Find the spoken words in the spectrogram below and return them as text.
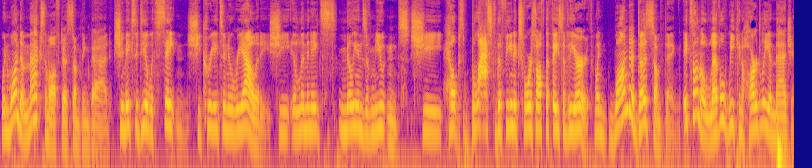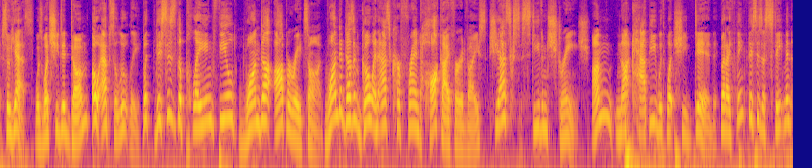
When Wanda Maximoff does something bad, she makes a deal with Satan. She creates a new reality. She eliminates millions of mutants. She helps blast the Phoenix Force off the face of the earth. When Wanda does something, it's on a level we can hardly imagine. So, yes, was what she did dumb? Oh, absolutely. But this is the playing field Wanda operates on. Wanda doesn't go and ask her friend Hawkeye for advice, she asks Stephen Strange. I'm not happy with what she did did, but I think this is a statement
